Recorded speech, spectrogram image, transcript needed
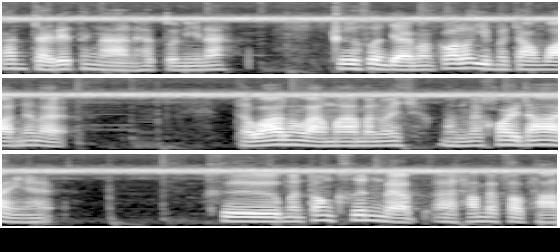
กั้นใจเล่นตั้งนานนะครับตัวนี้นะ คือส่วนใหญ่มันก็ล็อกอินประจำวันนั่นแหละ แต่ว่าหลังๆมามันไม่ มันไม่ค่อยได้นะฮะ คือมันต้องขึ้นแบบอ่าทำแบบสอบถาม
